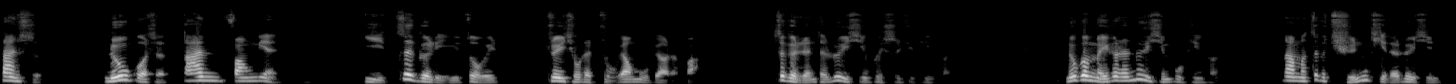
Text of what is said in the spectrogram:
但是如果是单方面。以这个领域作为追求的主要目标的话，这个人的内心会失去平衡。如果每个人内心不平衡，那么这个群体的内心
